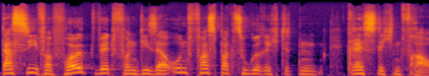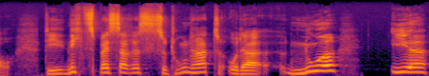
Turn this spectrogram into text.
dass sie verfolgt wird von dieser unfassbar zugerichteten, grässlichen Frau, die nichts Besseres zu tun hat oder nur ihr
